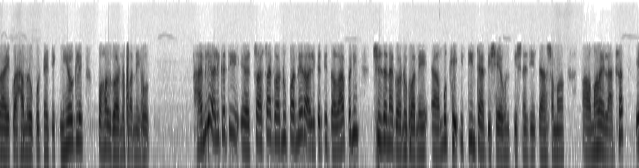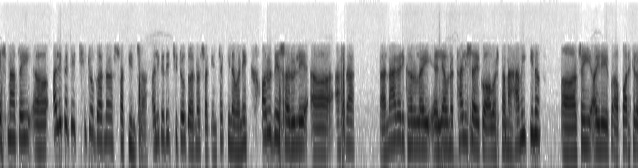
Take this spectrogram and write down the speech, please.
रहेको हाम्रो कुटनैतिक नियोगले पहल गर्नुपर्ने हो। हामीले अलिकति चर्चा गर्नुपर्ने र अलिकति दबाब पनि सृजना गर्नुपर्ने मुख्य यी तिनवटा विषय हुन् कृष्णजी जहाँसम्म मलाई लाग्छ। यसमा चाहिँ अलिकति छिटो गर्न सकिन्छ। अलिकति छिटो गर्न सकिन्छ किनभने अरू देशहरूले आफ्ना नागरिकहरूलाई ल्याउन थालिसकेको अवस्थामा हामी किन चाहिँ अहिले पर्खेर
